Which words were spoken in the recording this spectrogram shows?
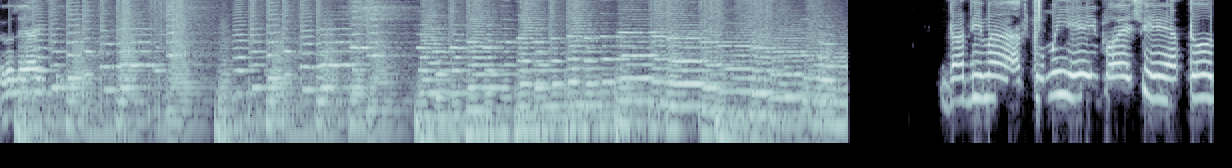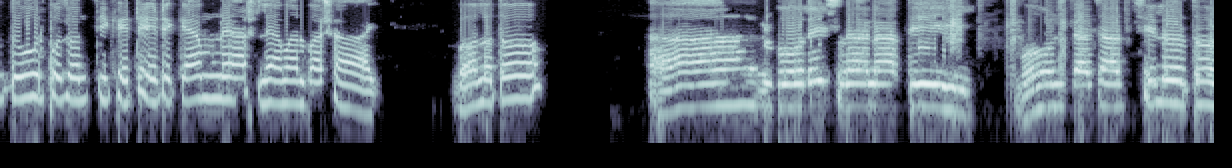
চলে দাদিমা, তুমি এই বয়সে এত দূর পর্যন্ত হেঁটে হেঁটে কেমনে আসলে আমার বাসায়? বলো তো আর বলিস মনটা চাচ্ছিল তোর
